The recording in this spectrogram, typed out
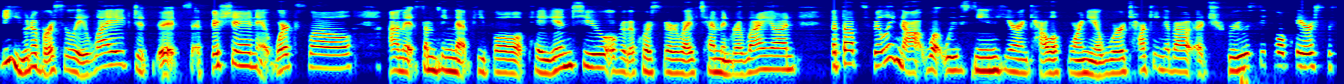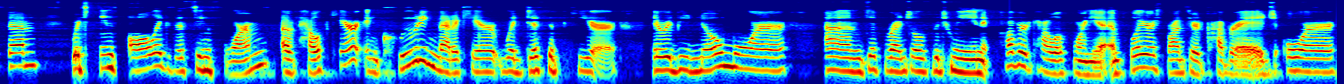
universally liked. It, it's efficient. It works well. Um, it's something that people pay into over the course of their lifetime and rely on. But that's really not what we've seen here in California. We're talking about a true single payer system, which means all existing forms of healthcare, including Medicare, would disappear. There would be no more um, differentials between covered California, employer sponsored coverage, or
